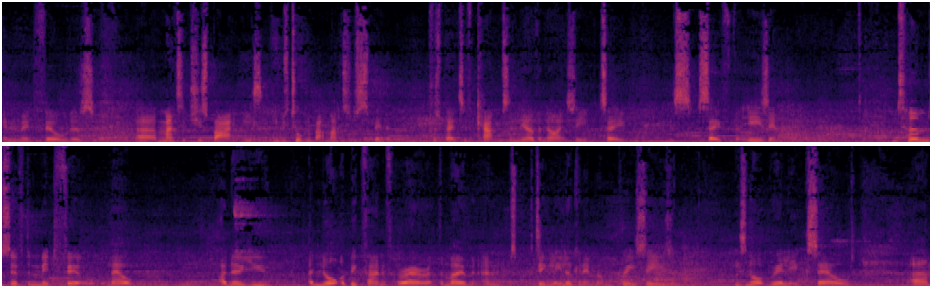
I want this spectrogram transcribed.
in the midfielders. Uh, Matic is back. He's, he was talking about Matic being a prospective captain the other night, so you could say it's safe that he's in. In terms of the midfield, now I know you are not a big fan of Herrera at the moment, and particularly looking at him on pre-season, he's not really excelled. Um,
